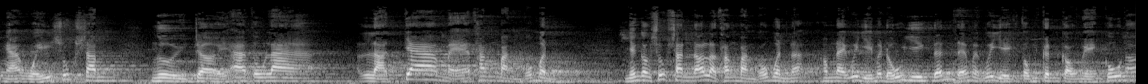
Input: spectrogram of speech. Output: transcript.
ngạ quỷ, súc sanh, người trời atula là cha mẹ thân bằng của mình. Những con súc sanh đó là thân bằng của mình đó. Hôm nay quý vị mới đủ duyên đến để mà quý vị tụng kinh cầu nguyện cứu nó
